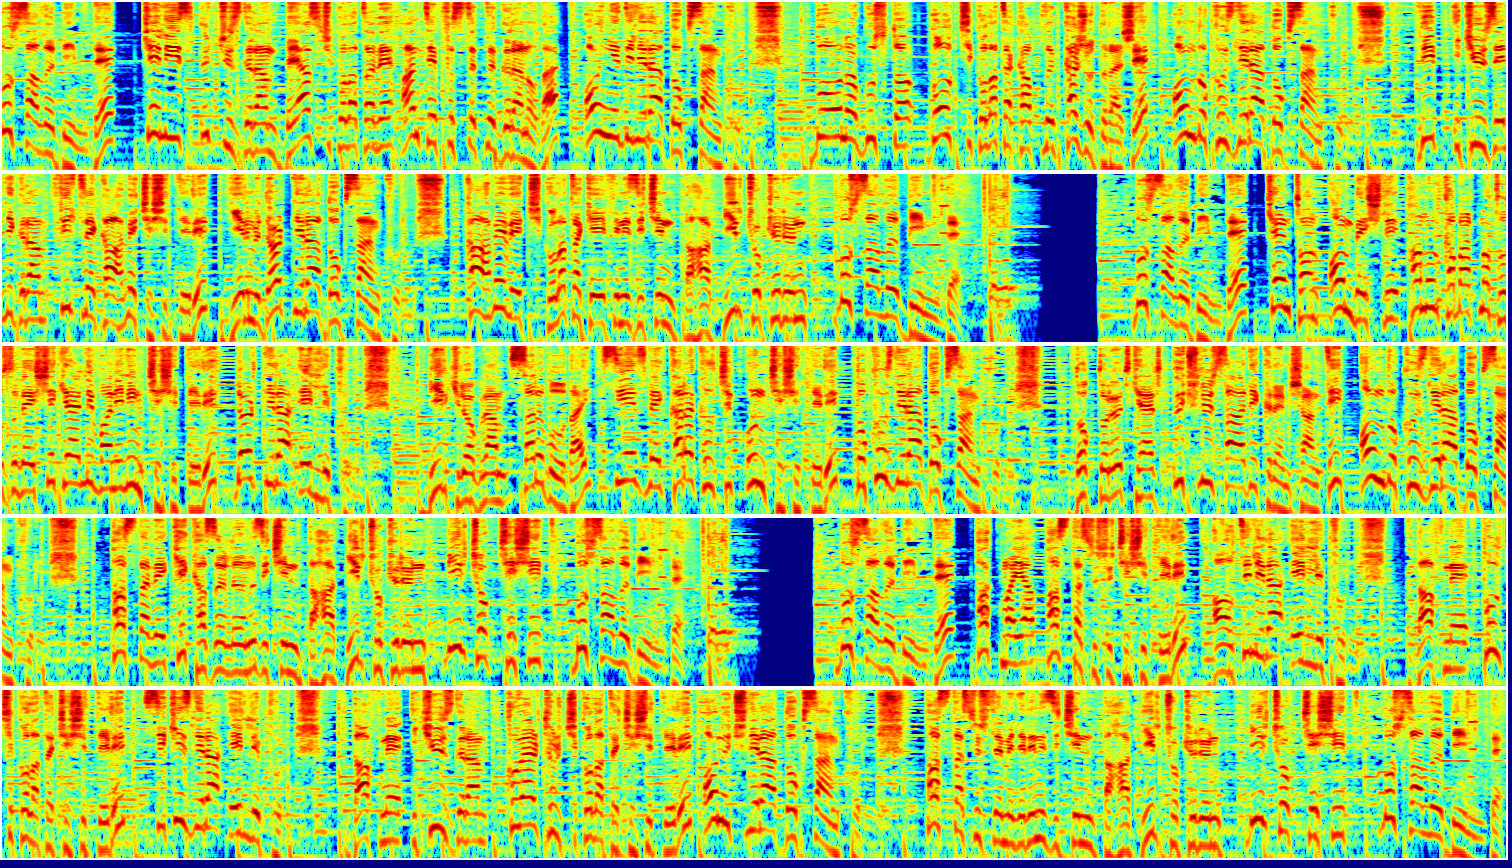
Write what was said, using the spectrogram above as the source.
Bu salı BİM'de Kelis 300 gram beyaz çikolata ve Antep fıstıklı granola 17 lira 90 kuruş. Buono Gusto Gold çikolata kaplı kaju draje 19 lira 90 kuruş. VIP 250 gram filtre kahve çeşitleri 24 lira 90 kuruş. Kahve ve çikolata keyfiniz için daha birçok ürün bu salı BİM'de. Bu salı BİM'de Kenton 15'li hamur kabartma tozu ve şekerli vanilin çeşitleri 4 lira 50 kuruş. 1 kilogram sarı buğday, siyez ve kara kılçık un çeşitleri 9 lira 90 kuruş. Doktor Ötker üçlü sade krem şanti 19 lira 90 kuruş. Pasta ve kek hazırlığınız için daha birçok ürün, birçok çeşit bu salı BİM'de. Bu salı BİM'de Pakmaya pasta süsü çeşitleri 6 lira 50 kuruş. Dafne pul çikolata çeşitleri 8 lira 50 kuruş. Dafne 200 gram kuvertür çikolata çeşitleri 13 lira 90 kuruş. Pasta süslemeleriniz için daha birçok ürün, birçok çeşit bu salı BİM'de.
